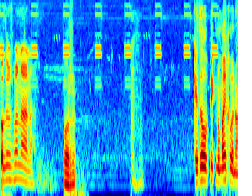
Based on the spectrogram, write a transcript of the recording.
Meu Deus, banana. Porra. Queres dar o pico no meio, Runa?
